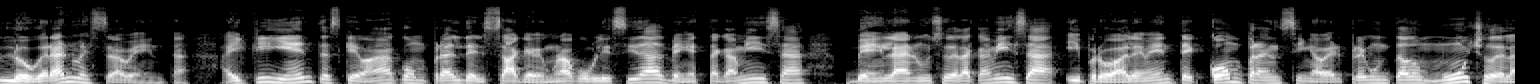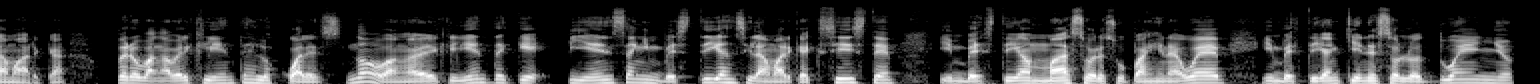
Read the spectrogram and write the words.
lograr nuestra venta. Hay clientes que van a comprar del saque, ven una publicidad, ven esta camisa, ven el anuncio de la camisa y probablemente compran sin haber preguntado mucho de la marca pero van a haber clientes los cuales no, van a haber clientes que piensan, investigan si la marca existe, investigan más sobre su página web, investigan quiénes son los dueños,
